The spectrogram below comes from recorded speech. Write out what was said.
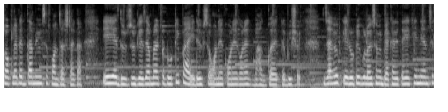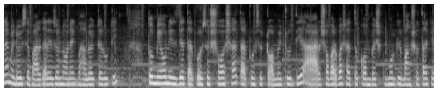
চকলেটের দামই হয়েছে পঞ্চাশ টাকা। এই যুগে যে আমরা একটা রুটি পাই, এটা হচ্ছে অনেক অনেক অনেক ভাগ্যের একটা বিষয়। যাই হোক, এই রুটিগুলো হচ্ছে আমি বেকারি থেকে কিনে আনছিলাম। এটা হচ্ছে বার্গারের জন্য অনেক ভালো একটা রুটি। তো মেয়নিজ দিয়ে, তারপর হচ্ছে শসা, তারপর হচ্ছে টমেটো দিয়ে, আর সবার বাসায় তো কম বেশ মুরগির মাংস থাকে।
